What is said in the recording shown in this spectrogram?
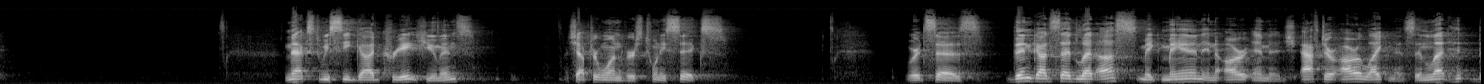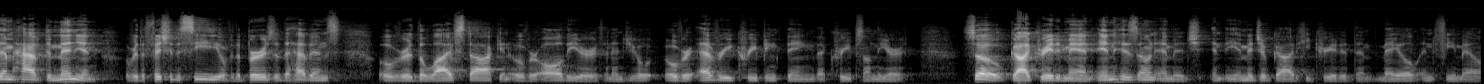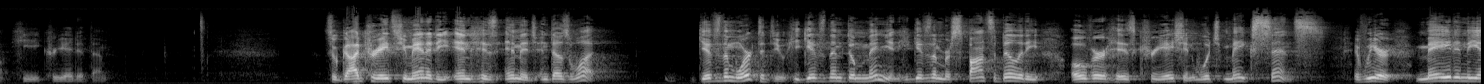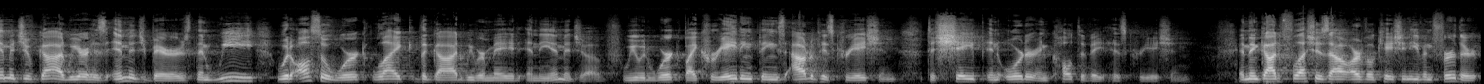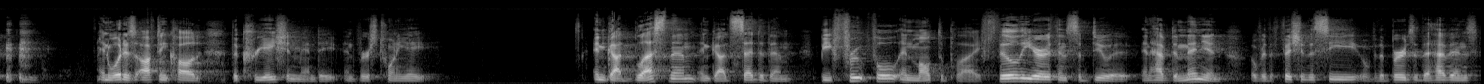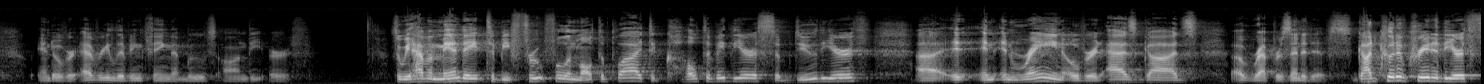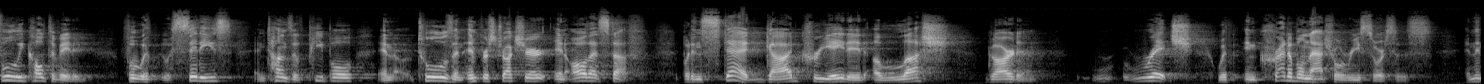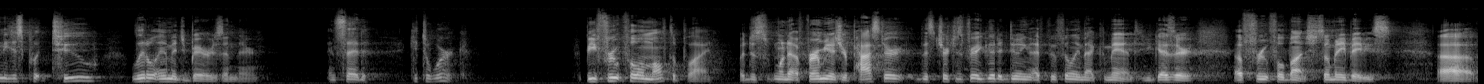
Next, we see God create humans. Chapter 1, verse 26, where it says, then God said, Let us make man in our image, after our likeness, and let them have dominion over the fish of the sea, over the birds of the heavens, over the livestock, and over all the earth, and over every creeping thing that creeps on the earth. So God created man in his own image. In the image of God, he created them. Male and female, he created them. So God creates humanity in his image and does what? Gives them work to do. He gives them dominion. He gives them responsibility over his creation, which makes sense. If we are made in the image of God, we are his image bearers, then we would also work like the God we were made in the image of. We would work by creating things out of his creation to shape and order and cultivate his creation. And then God fleshes out our vocation even further in what is often called the creation mandate in verse 28. And God blessed them, and God said to them, Be fruitful and multiply, fill the earth and subdue it, and have dominion over the fish of the sea, over the birds of the heavens, and over every living thing that moves on the earth. So we have a mandate to be fruitful and multiply, to cultivate the earth, subdue the earth, uh, and, and, reign over it as God's uh, representatives. God could have created the earth fully cultivated, full with, with cities and tons of people and tools and infrastructure and all that stuff. But instead, God created a lush garden, rich with incredible natural resources. And then he just put two little image bearers in there and said, Get to work. Be fruitful and multiply. I just want to affirm you as your pastor. This church is very good at doing at fulfilling that command. You guys are a fruitful bunch. So many babies. Uh,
